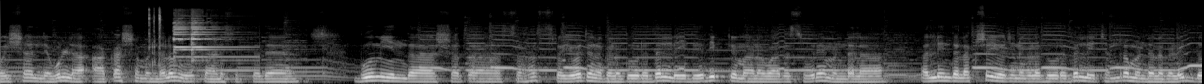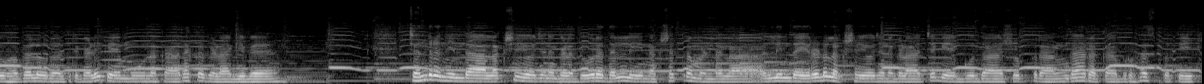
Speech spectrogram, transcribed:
ವೈಶಾಲ್ಯವುಳ್ಳ ಆಕಾಶಮಂಡಲವು ಕಾಣಿಸುತ್ತದೆ. ಭೂಮಿಯಿಂದ ಶತ ಸಹಸ್ರ ಯೋಜನಗಳ ದೂರದಲ್ಲಿ ದೇದೀಪ್ಯಮಾನವಾದ ಸೂರ್ಯಮಂಡಲ. ಅಲ್ಲಿಂದ ಲಕ್ಷ ಯೋಜನೆಗಳ ದೂರದಲ್ಲಿ ಚಂದ್ರಮಂಡಲಗಳಿದ್ದು ಹಗಲು ರಾತ್ರಿಗಳಿಗೆ ಮೂಲ ಕಾರಕಗಳಾಗಿವೆ. ಚಂದ್ರನಿಂದ ಲಕ್ಷ ಯೋಜನೆಗಳ ದೂರದಲ್ಲಿ ನಕ್ಷತ್ರ ಮಂಡಲ ಅಲ್ಲಿಂದ ಎರಡು ಲಕ್ಷ ಯೋಜನೆಗಳ ಆಚೆಗೆ ಬುಧ, ಶುಕ್ರ, ಅಂಗಾರಕ, ಬೃಹಸ್ಪತಿ,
